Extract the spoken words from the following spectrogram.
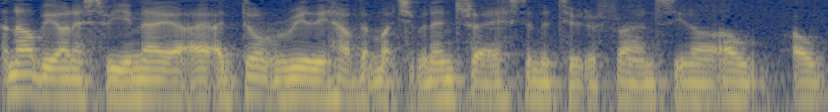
and I'll be honest with you now, I, I, don't really have that much of an interest in the Tour de France. You know, I'll, I'll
